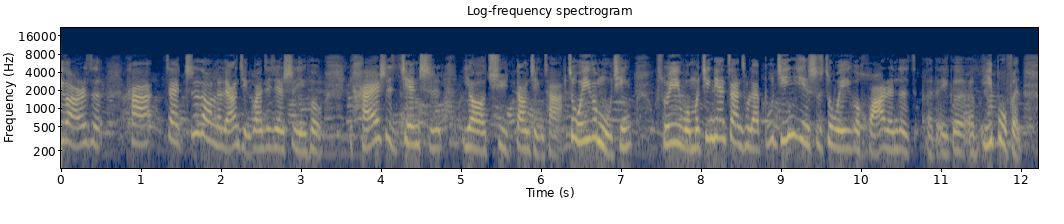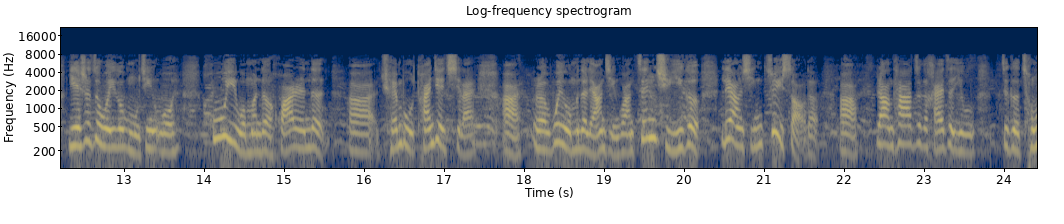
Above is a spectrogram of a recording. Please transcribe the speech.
一个儿子，他在知道了梁警官这件事以后，还是坚持要去当警察。作为一个母亲，所以我们今天站出来，不仅仅是作为一个华人的呃的一个一部分，也是作为一个母亲，我呼吁我们的华人的啊全部团结起来啊，呃为我们的梁警官争取一个量刑最少的啊，让他这个孩子有这个重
